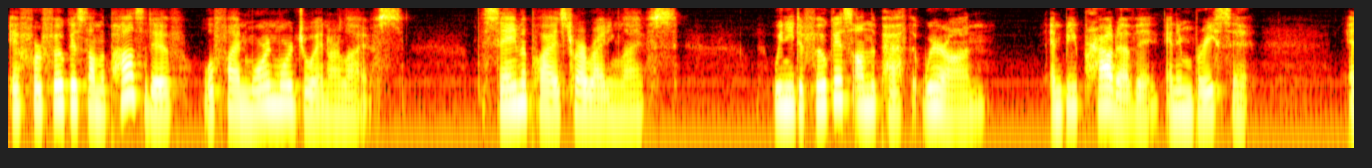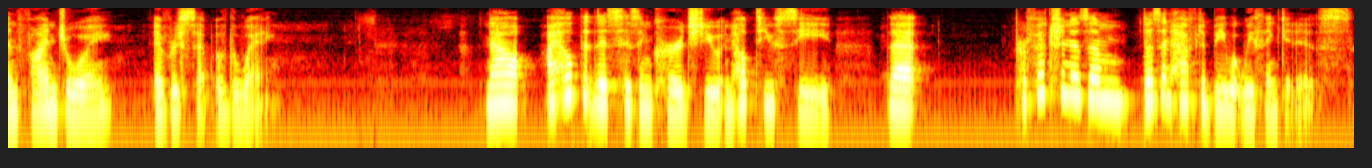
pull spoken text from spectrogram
If we're focused on the positive, we'll find more and more joy in our lives. The same applies to our writing lives. We need to focus on the path that we're on and be proud of it and embrace it and find joy every step of the way. Now, I hope that this has encouraged you and helped you see that perfectionism doesn't have to be what we think it is.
